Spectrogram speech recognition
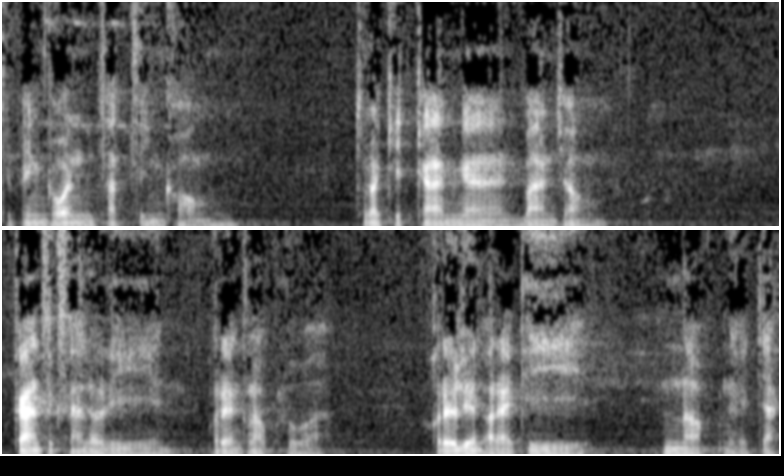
จะเป็นคนสัตว์สิ่งของธุรกิจการงานบ้านช่อง การศึกษาเราเรียน เรื่องครอบครัว หรือเรื่องอะไรที่นอกเหนือจาก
